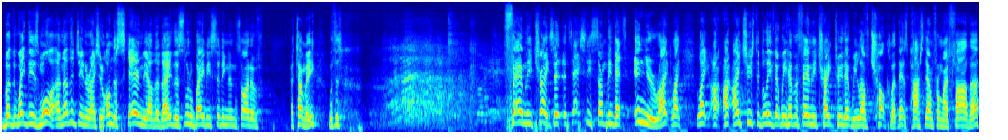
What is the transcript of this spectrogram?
But wait, there's more. Another generation on the scan the other day, this little baby sitting inside of a tummy with this family traits. It's actually something that's in you, right? Like, like I, I, choose to believe that we have a family trait too that we love chocolate. That's passed down from my father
